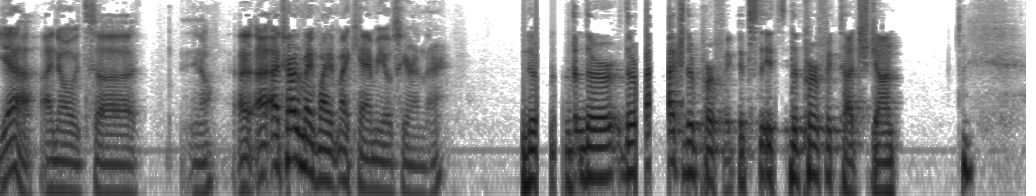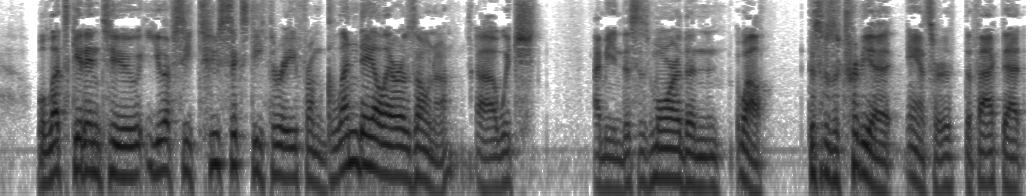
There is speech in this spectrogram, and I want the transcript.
Yeah, I know it's uh, you know, I, I try to make my, my cameos here and there. They're they're they're actually they're perfect. It's it's the perfect touch, John. Well, let's get into UFC 263 from Glendale, Arizona, uh, which, I mean, this is more than well, this was a trivia answer. The fact that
